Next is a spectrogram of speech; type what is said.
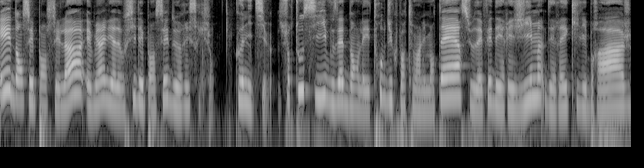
Et dans ces pensées-là, eh bien il y a aussi des pensées de restriction cognitive. Surtout si vous êtes dans les troubles du comportement alimentaire, si vous avez fait des régimes, des rééquilibrages,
